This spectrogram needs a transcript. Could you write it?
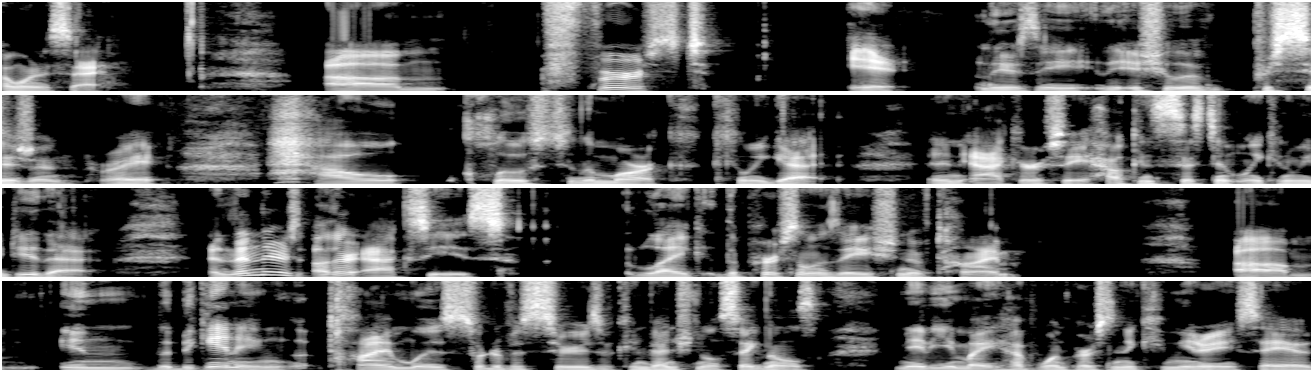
I want to say. Um, first, it there's the the issue of precision, right? How close to the mark can we get? And accuracy, how consistently can we do that? And then there's other axes like the personalization of time. Um, in the beginning, time was sort of a series of conventional signals. Maybe you might have one person in a community, say, a,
